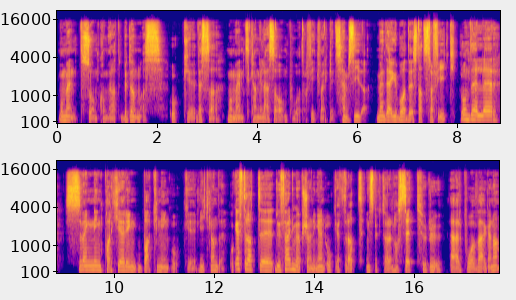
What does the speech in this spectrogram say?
moment som kommer att bedömas. Och eh, dessa moment kan ni läsa om på Trafikverkets hemsida. Men det är ju både stadstrafik, rondeller, svängning, parkering, backning och eh, liknande. Och efter att eh, du är färdig med uppkörningen och efter att inspektören har sett hur du är på vägarna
